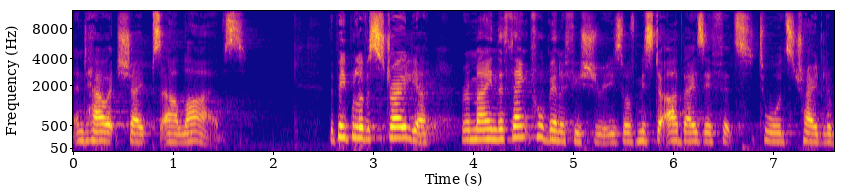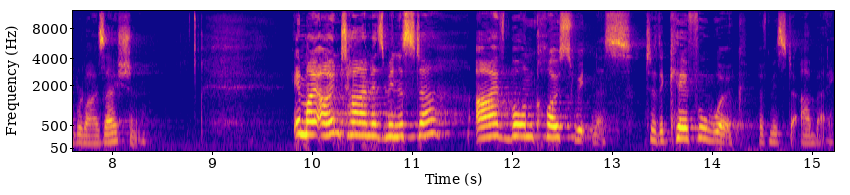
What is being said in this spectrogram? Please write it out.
and how it shapes our lives. The people of Australia remain the thankful beneficiaries of Mr Abe's efforts towards trade liberalisation. In my own time as minister, I've borne close witness to the careful work of Mr Abe,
